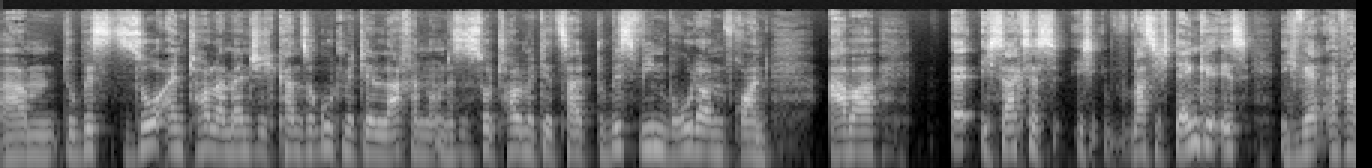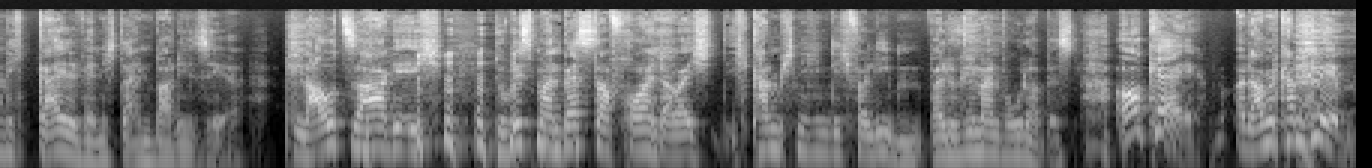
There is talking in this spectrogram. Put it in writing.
Ähm, du bist so ein toller Mensch, ich kann so gut mit dir lachen und es ist so toll mit dir Zeit. Du bist wie ein Bruder und ein Freund. Aber äh, ich sag's jetzt, ich, was ich denke ist, ich werde einfach nicht geil, wenn ich deinen Buddy sehe. Laut sage ich, du bist mein bester Freund, aber ich, ich kann mich nicht in dich verlieben, weil du wie mein Bruder bist. Okay, damit kann ich leben.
